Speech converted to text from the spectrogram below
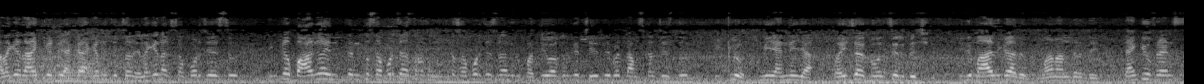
అలాగే రాకెట్ ఎక్కడ ఎక్కడి నుంచి వచ్చారు? ఇలాగే నాకు సపోర్ట్ చేస్తూ ఇంకా బాగా ఇంత ఇంత సపోర్ట్ చేస్తాను ఇంత సపోర్ట్ చేసినందుకు ప్రతి ఒక్కరికి చేతులు పెట్టి నమస్కారం చేస్తూ ఇట్లు మీ అన్నయ్య వైజాగ్ హోల్సేల్ బిచ్ ఇది మాది కాదు మనందరిది. థ్యాంక్ యూ ఫ్రెండ్స్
